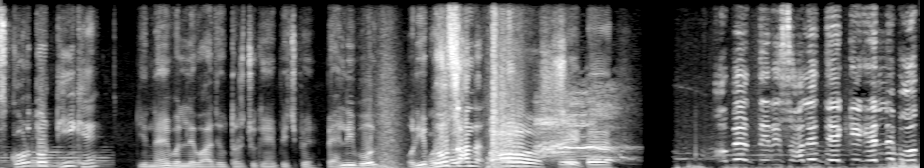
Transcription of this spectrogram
स्कोर तो ठीक है। ये नए बल्लेबाज उतर चुके हैं पिच पे। पहली बॉल और ये बहुत शानदार अबे तेरी साले देख के खेलने बहुत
